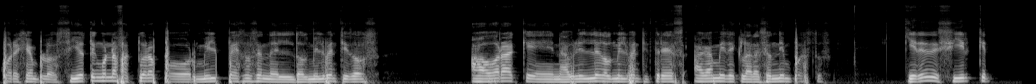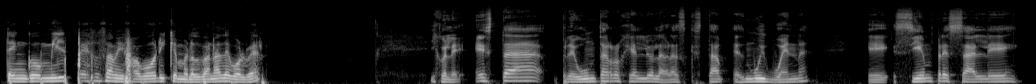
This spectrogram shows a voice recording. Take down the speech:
Por ejemplo, si yo tengo una factura por mil pesos en el 2022, ahora que en abril de 2023 haga mi declaración de impuestos, ¿quiere decir que tengo mil pesos a mi favor y que me los van a devolver? Híjole, esta pregunta, Rogelio, la verdad es que está, es muy buena. Eh, siempre sale,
